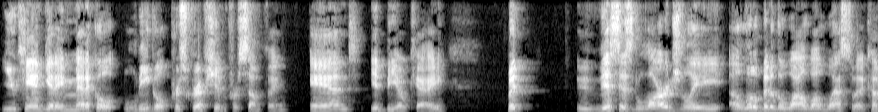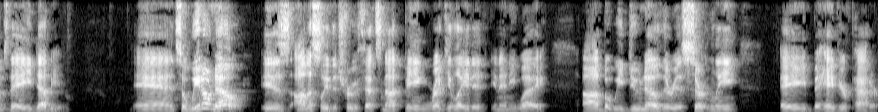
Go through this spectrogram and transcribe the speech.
you can get a medical legal prescription for something and it'd be okay. But this is largely a little bit of the wild wild west when it comes to AEW. And so we don't know is honestly the truth. That's not being regulated in any way. Uh, but we do know there is certainly a behavior pattern.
